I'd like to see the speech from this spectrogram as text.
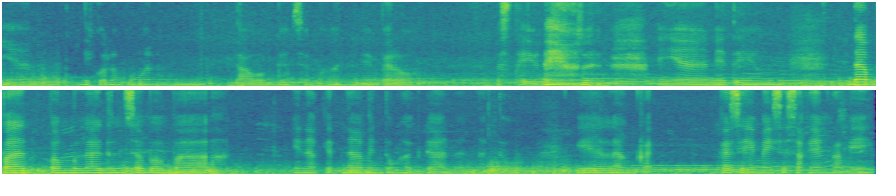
Yan. Hindi ko lang kung anong tawag dun sa mga na yun, pero basta yun na yun. Ayan. Ito yung dapat pamula dun sa baba inakit namin tong hagdanan na to. Kaya lang ka- kasi may sasakyan kami.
